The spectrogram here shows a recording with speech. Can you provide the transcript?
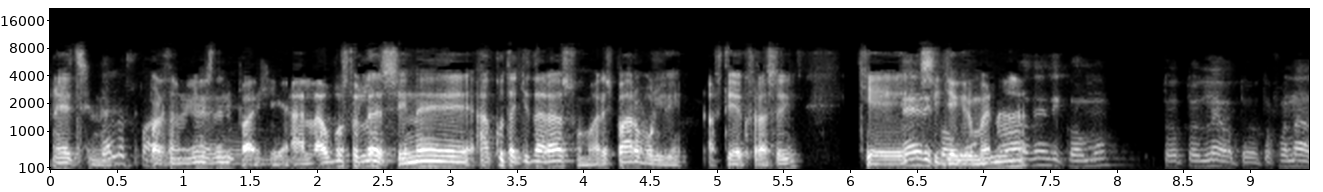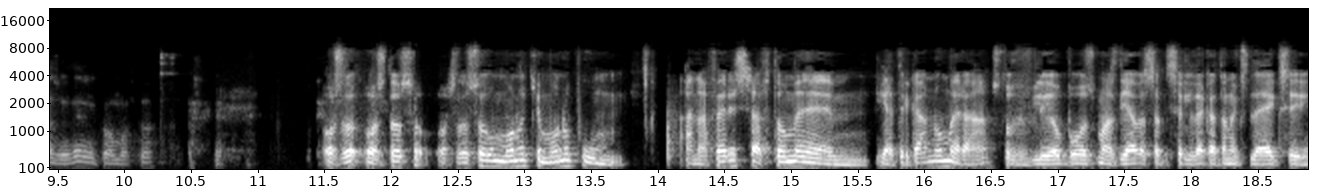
Έτσι είναι. Παρθενογέννη δεν υπάρχει. Ε, Αλλά όπως το λες, είναι. Άκου τα κύτταρά σου. Μου αρέσει πάρα πολύ αυτή η έκφραση. Και δεν συγκεκριμένα. Αυτό δεν είναι δικό μου. Το, το λέω, το, το φωνάζω. Δεν είναι δικό μου αυτό. Ωστόσο, ωστόσο, μόνο και μόνο που αναφέρεσαι σε αυτό με ιατρικά νούμερα στο βιβλίο, όπως μας διάβασα τη σελίδα 166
